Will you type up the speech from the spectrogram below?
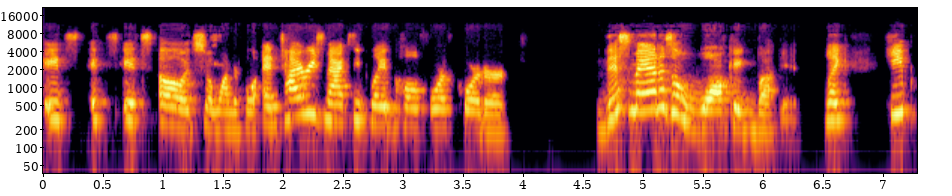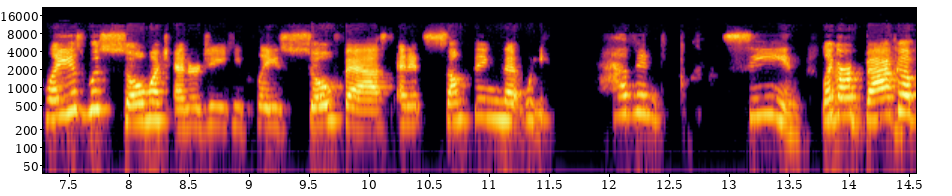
It's it's it's oh, it's so wonderful. And Tyrese Maxey played the whole fourth quarter. This man is a walking bucket. Like he plays with so much energy. He plays so fast, and it's something that we haven't seen. Like our backup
